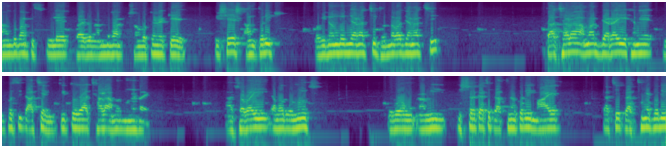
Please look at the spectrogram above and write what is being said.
আনন্দমার্গ স্কুলের এবং আনন্দমার্গ সংগঠনেরকে বিশেষ আন্তরিক অভিনন্দন জানাচ্ছি, ধন্যবাদ জানাচ্ছি। তাছাড়া আমার যারাই এখানে উপস্থিত আছেন, তীর্থদা ছাড়া আমার মনে হয়, আর সবাই আমার অনুজ এবং আমি ঈশ্বরের কাছে প্রার্থনা করি, মায়ের কাছে প্রার্থনা করি,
